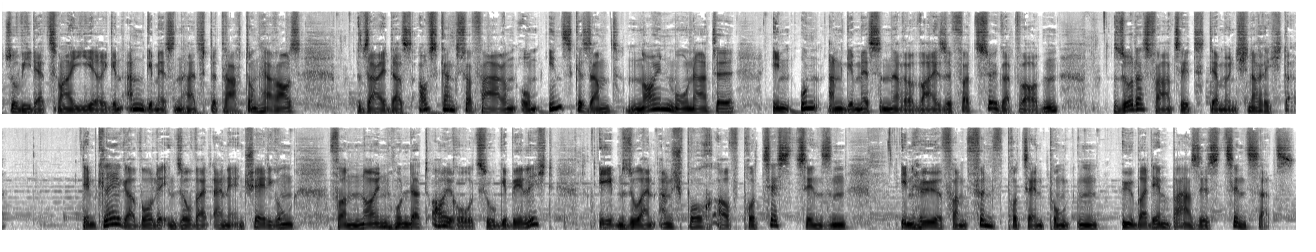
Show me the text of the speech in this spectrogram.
sowie der zweijährigen Angemessenheitsbetrachtung heraus sei das Ausgangsverfahren um insgesamt neun Monate in unangemessener Weise verzögert worden, so das Fazit der Münchner Richter. Dem Kläger wurde insoweit eine Entschädigung von 900 Euro zugebilligt, ebenso ein Anspruch auf Prozesszinsen in Höhe von fünf Prozentpunkten über dem Basiszinssatz.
